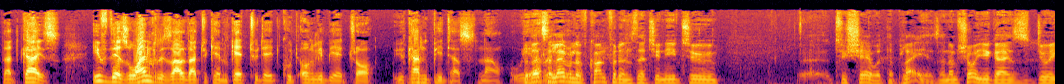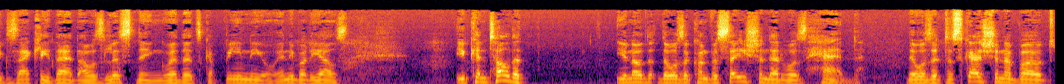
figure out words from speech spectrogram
that guys, if there's one result that we can get today, it could only be a draw. You can't beat us now. We but that's are a ready. level of confidence that you need to uh, to share with the players, and I'm sure you guys do exactly that. I was listening, whether it's Kapini or anybody else, you can tell that you know th- there was a conversation that was had. There was a discussion about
